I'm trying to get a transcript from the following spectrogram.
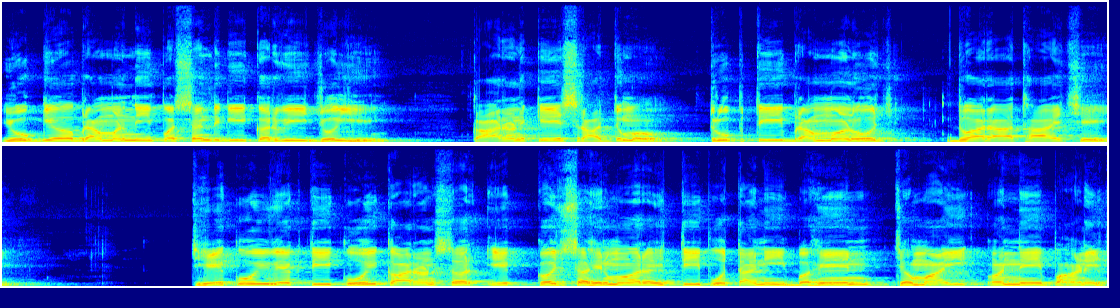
યોગ્ય બ્રાહ્મણની પસંદગી કરવી જોઈએ. કારણ કે શ્રાદ્ધમાં તૃપ્તિ બ્રાહ્મણો જ દ્વારા થાય છે. જે કોઈ વ્યક્તિ કોઈ કારણસર એક જ શહેરમાં રહેતી પોતાની બહેન, જમાઈ અને ભાણેજ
